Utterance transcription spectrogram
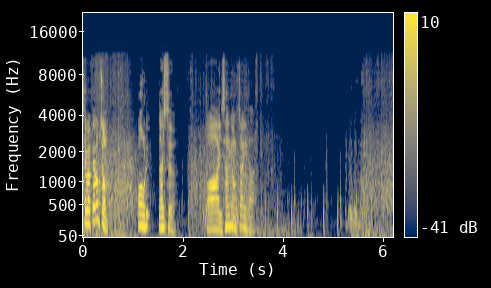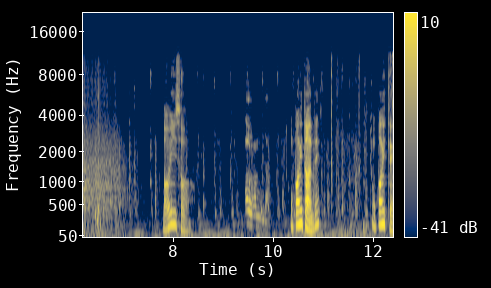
제발 백업 좀. 어 우리 나이스. 와 이상형 짱이다. 너이서 아우 갑니다. 오빵 있다는데? 오빵 있대.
